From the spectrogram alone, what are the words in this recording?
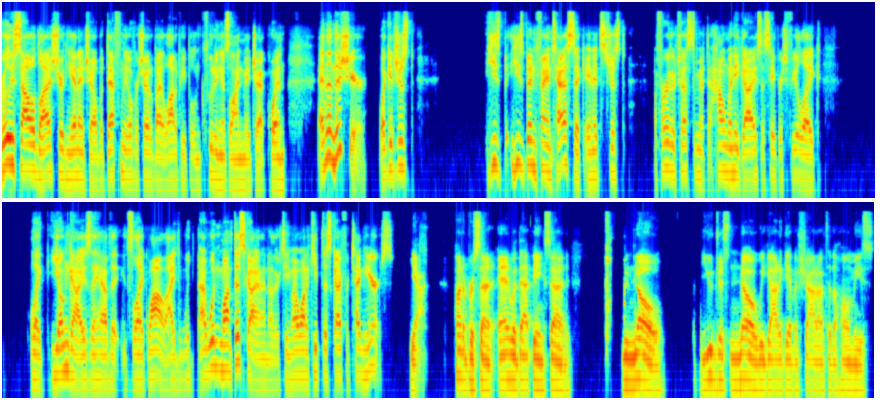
really solid last year in the NHL, but definitely overshadowed by a lot of people, including his line mate Jack Quinn. And then this year, like it just he's he's been fantastic, and it's just a further testament to how many guys the Sabres feel like like young guys they have that it's like wow I would I wouldn't want this guy on another team I want to keep this guy for 10 years. Yeah. 100%. And with that being said, you know you just know we got to give a shout out to the homies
